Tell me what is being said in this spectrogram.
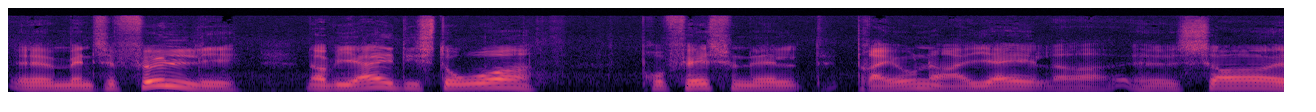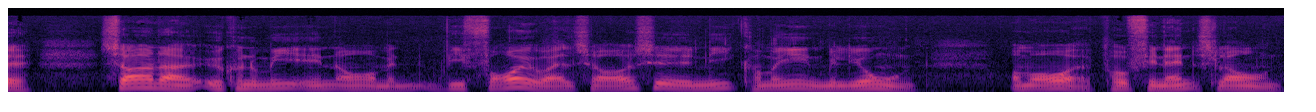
Men selvfølgelig, når vi er i de store professionelt drevne arealer, så, så er der økonomi ind over, men vi får jo altså også 9,1 million om året på finansloven,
